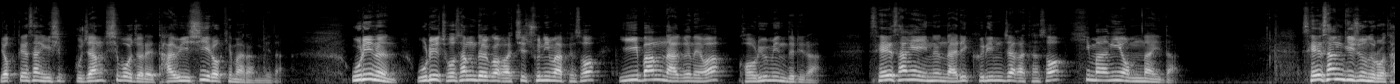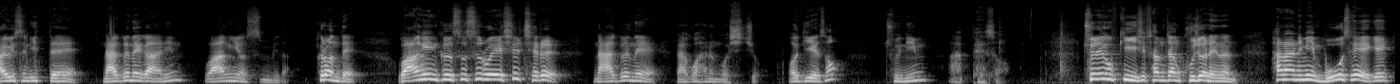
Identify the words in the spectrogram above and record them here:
역대상 29장 15절에 다윗이 이렇게 말합니다. 우리는 우리 조상들과 같이 주님 앞에서 이방 나그네와 거류민들이라 세상에 있는 날이 그림자 같아서 희망이 없나이다. 세상 기준으로 다윗은 이때 나그네가 아닌 왕이었습니다. 그런데 왕인 그 스스로의 실체를 나그네라고 하는 것이죠. 어디에서? 주님 앞에서. 출애굽기 23장 9절에는 하나님이 모세에게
